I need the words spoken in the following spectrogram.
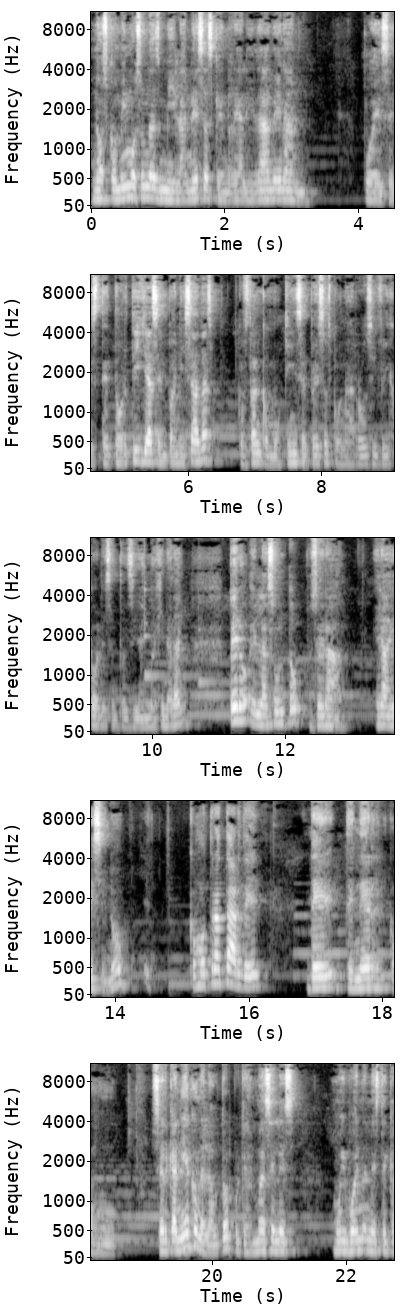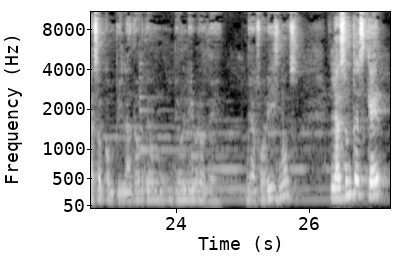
Nos comimos unas milanesas que en realidad eran pues este tortillas empanizadas, costaban como 15 pesos con arroz y frijoles, entonces ya imaginarán. Pero el asunto pues era, era ese, ¿no? Como tratar de, de tener como cercanía con el autor, porque además él es muy bueno, en este caso compilador de un, de un libro de, de aforismos. El asunto es que,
